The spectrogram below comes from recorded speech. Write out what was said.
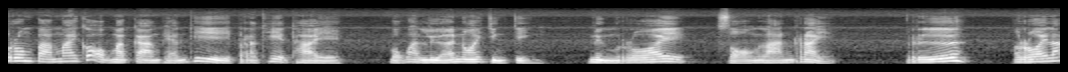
กรมป่าไม้ก็ออกมากลางแผนที่ประเทศไทย บอกว่าเหลือน้อยจริง ๆ 102 ล้านไร่ หรือร้อยละ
